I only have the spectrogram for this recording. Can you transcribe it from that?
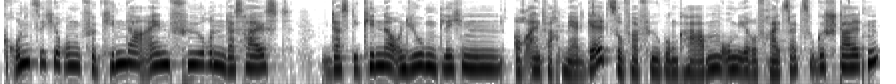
Grundsicherung für Kinder einführen. Das heißt, dass die Kinder und Jugendlichen auch einfach mehr Geld zur Verfügung haben, um ihre Freizeit zu gestalten.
